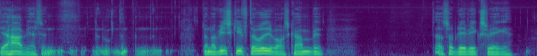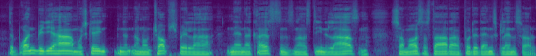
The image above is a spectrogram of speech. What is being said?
det har vi altså. Når vi skifter ud i vores kampe, der, så bliver vi ikke svækket. Det Brøndby, de har måske når nogle topspillere, Nana Christensen og Stine Larsen, som også starter på det danske landshold.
